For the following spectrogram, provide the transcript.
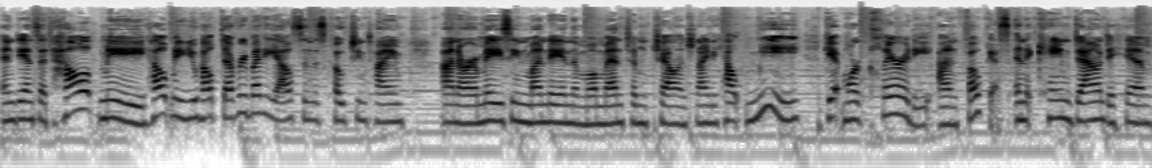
and Dan said, "Help me, help me! You helped everybody else in this coaching time on our amazing Monday in the Momentum Challenge 90. Help me get more clarity on focus." And it came down to him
